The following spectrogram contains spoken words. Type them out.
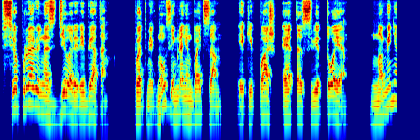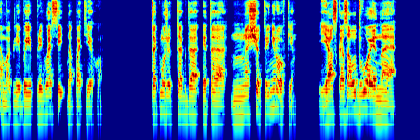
«Все правильно сделали, ребята», – подмигнул землянин бойцам. «Экипаж – это святое, но меня могли бы и пригласить на потеху». «Так может тогда это насчет тренировки?» «Я сказал удвоенное,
